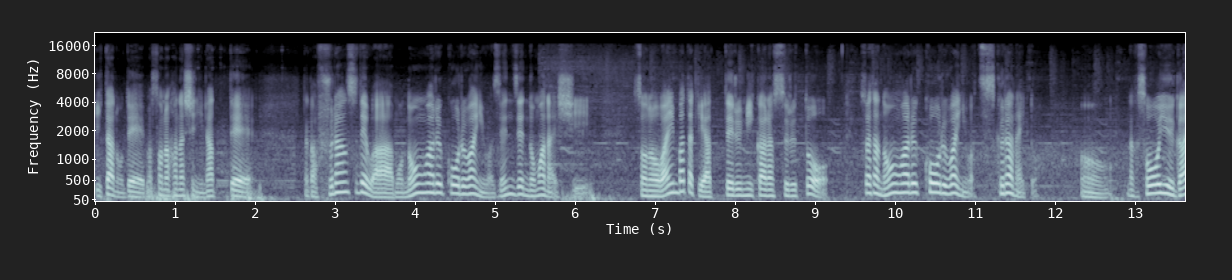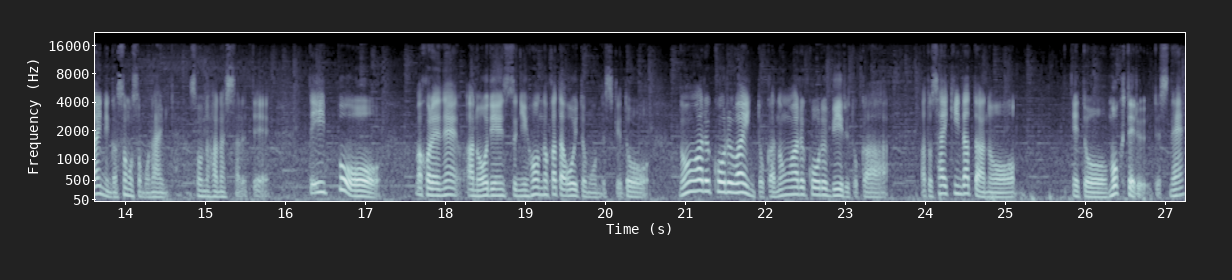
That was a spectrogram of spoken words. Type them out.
いたので、まあ、その話になってだからフランスではもうノンアルコールワインは全然飲まないしそのワイン畑やってる身からするとそれはノンアルコールワインは作らないと、うん、なんかそういう概念がそもそもないみたいなそんな話されてで一方、まあ、これねあのオーディエンス日本の方多いと思うんですけどノンアルコールワインとかノンアルコールビールとかあと最近だとあのえっと、モクテルですね。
